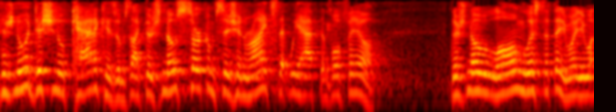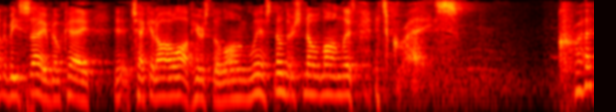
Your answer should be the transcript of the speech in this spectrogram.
There's no additional catechisms, like there's no circumcision rites that we have to fulfill. There's no long list of things. Well, you want to be saved. Okay, check it all off. Here's the long list. No, there's no long list. It's grace. Grace.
